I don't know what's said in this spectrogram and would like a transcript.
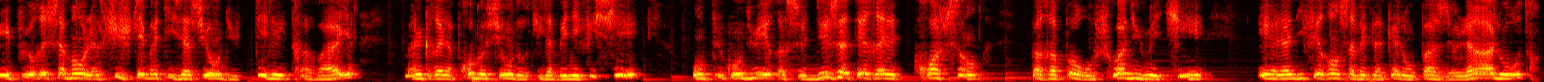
et plus récemment la systématisation du télétravail, malgré la promotion dont il a bénéficié, ont pu conduire à ce désintérêt croissant par rapport au choix du métier et à l'indifférence avec laquelle on passe de l'un à l'autre,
